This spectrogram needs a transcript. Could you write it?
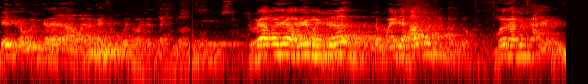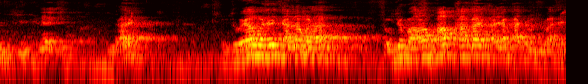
हे कबूल करायला आम्हाला काही संकोच वाटत नाही. डोळ्यामध्ये अरे म्हटलं तर पहिले हात उचलतो मग आम्ही कार्य म्हणतो. काय? धुळ्यामध्ये त्यांना म्हणा तुमचे बाळा बाप खाकार खाली खात आहे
